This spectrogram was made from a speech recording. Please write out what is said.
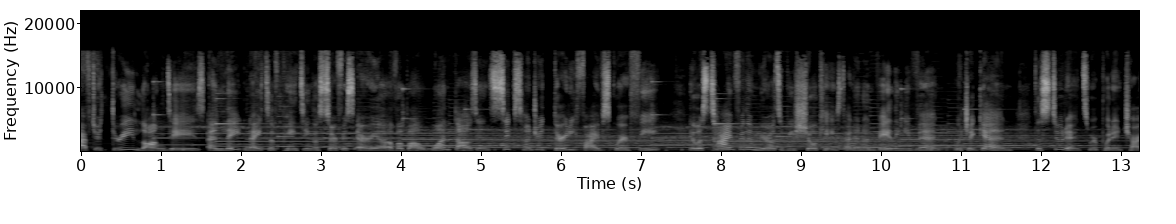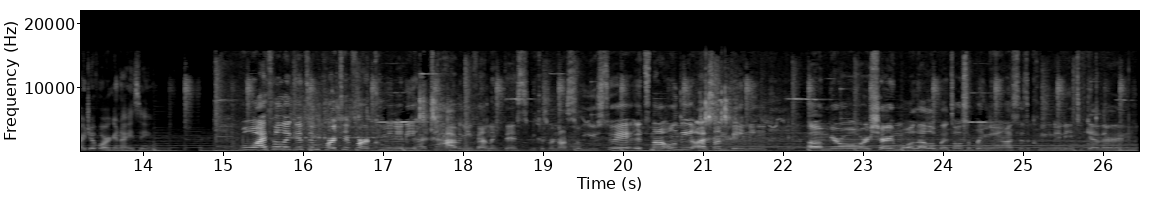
After three long days and late nights of painting a surface area of about 1,635 square feet, it was time for the mural to be showcased at an unveiling event, which again, the students were put in charge of organizing. Well, I feel like it's important for our community to have an event like this because we're not so used to it. It's not only us unveiling a mural or sharing mo'olelo, but it's also bringing us as a community together. And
